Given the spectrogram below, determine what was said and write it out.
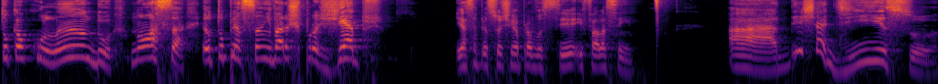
tô calculando, nossa, eu tô pensando em vários projetos. E essa pessoa chega para você e fala assim: Ah, deixa disso,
